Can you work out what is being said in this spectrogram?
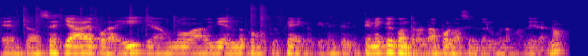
Entonces ya de por ahí ya uno va viendo como que, ok, no quieren tener- tiene que controlar la población de alguna manera, ¿no?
